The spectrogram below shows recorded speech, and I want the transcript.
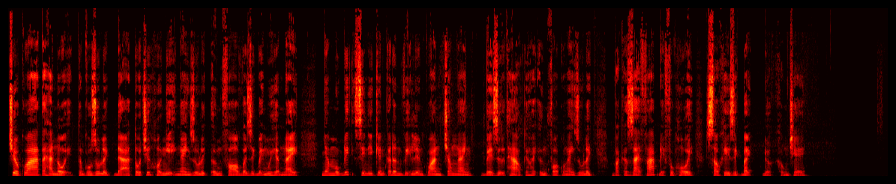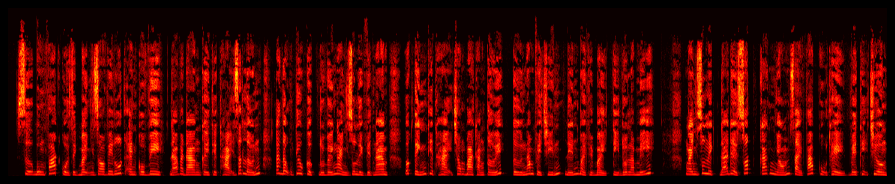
Chiều qua tại Hà Nội, Tổng cục Du lịch đã tổ chức hội nghị ngành du lịch ứng phó với dịch bệnh nguy hiểm này nhằm mục đích xin ý kiến các đơn vị liên quan trong ngành về dự thảo kế hoạch ứng phó của ngành du lịch và các giải pháp để phục hồi sau khi dịch bệnh được khống chế. Sự bùng phát của dịch bệnh do virus nCoV đã và đang gây thiệt hại rất lớn, tác động tiêu cực đối với ngành du lịch Việt Nam, ước tính thiệt hại trong 3 tháng tới từ 5,9 đến 7,7 tỷ đô la Mỹ. Ngành du lịch đã đề xuất các nhóm giải pháp cụ thể về thị trường,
